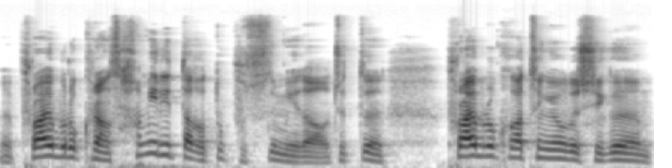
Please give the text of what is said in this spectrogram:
네, 프라이브루크랑 3일 있다가 또 붙습니다. 어쨌든 프라이브루크 같은 경우도 지금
